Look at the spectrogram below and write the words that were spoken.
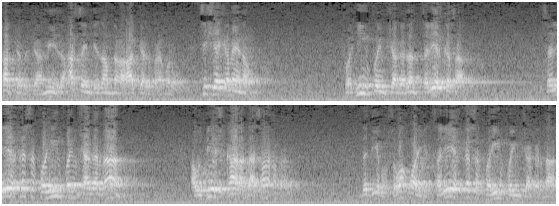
خرچه د جامع د هر څه تنظیم د حال کړ برابر ہو۔ وو څه شي کمه نه فهیم فهم شاګردان صلیح کسا۔ صلیح کسا فهیم فهم شاګردان او دیر ښکارا دا څنګه خبره. د دې په سوق وایي صلیح کسا فهیم فهم شاګردان.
